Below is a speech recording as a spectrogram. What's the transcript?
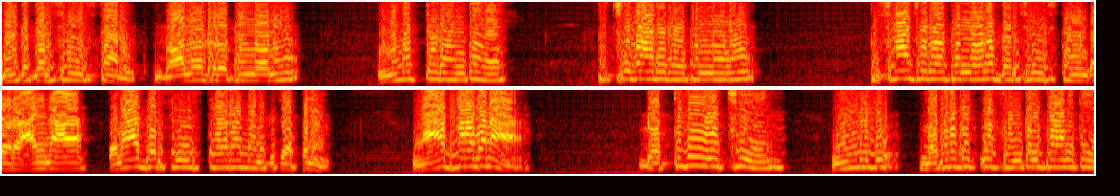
మనకు దర్శనం ఇస్తారు. బాలోడు రూపంలోను ఉన్మత్తుడు అంటే పిచ్చివాడి రూపంలోను పిశాచ రూపంలోనూ దర్శనమిస్తూ ఉంటారు. ఆయన ఎలా దర్శనమిస్తారో మనకు చెప్పలేం. నా భావన గట్టిగా వచ్చి నిన్ను మొదలుపెట్టిన సంకల్పానికి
